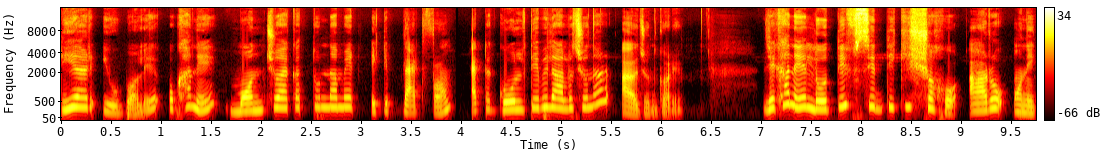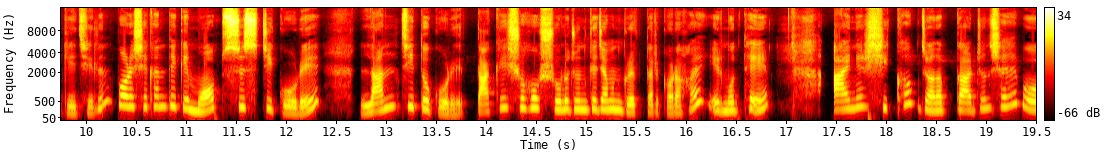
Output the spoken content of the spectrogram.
ডিআরইউ বলে, ওখানে মঞ্চ একাত্তর নামের একটি প্ল্যাটফর্ম একটা গোল টেবিল আলোচনার আয়োজন করে। যেখানে লতিফ সিদ্দিকী সহ আরও অনেকেই ছিলেন। পরে সেখান থেকে মব সৃষ্টি করে, লাঞ্ছিত করে তাকে সহ ষোলো জনকে যেমন গ্রেপ্তার করা হয়, এর মধ্যে আইনের শিক্ষক জনাব কার্জন সাহেব ও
